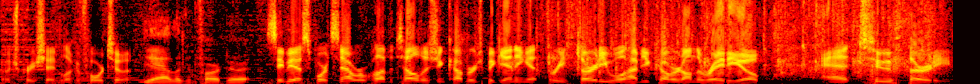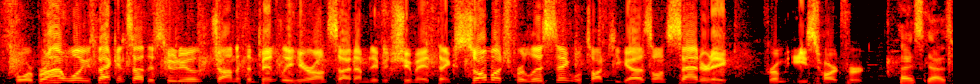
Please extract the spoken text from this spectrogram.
Coach, appreciate it. Looking forward to it. Yeah, looking forward to it. CBS Sports Network will have the television coverage beginning at 3:30. We'll have you covered on the radio at 2:30. For Brian Williams back inside the studio, Jonathan Bentley here on site. I'm David Shumate. Thanks so much for listening. We'll talk to you guys on Saturday from East Hartford. Thanks, guys.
